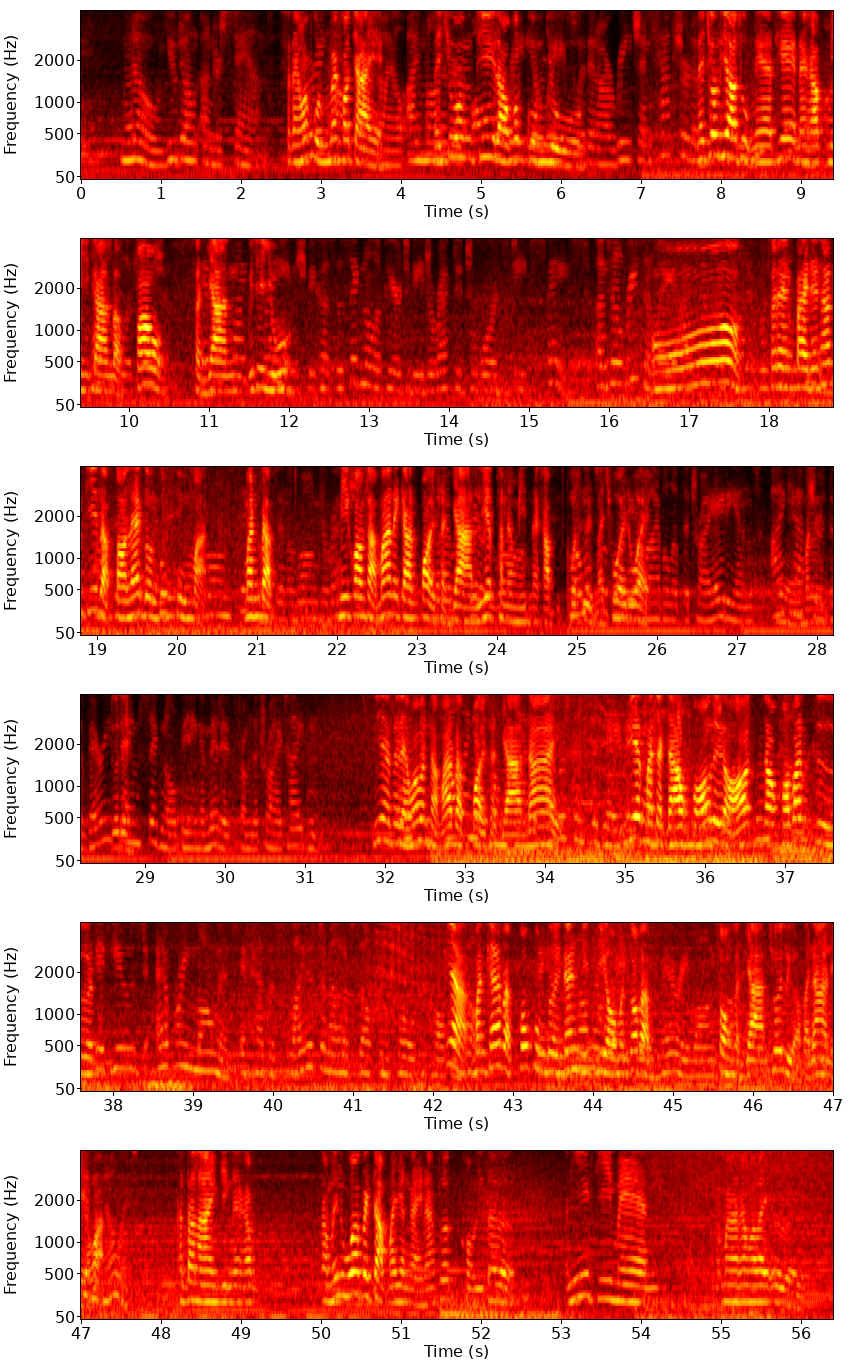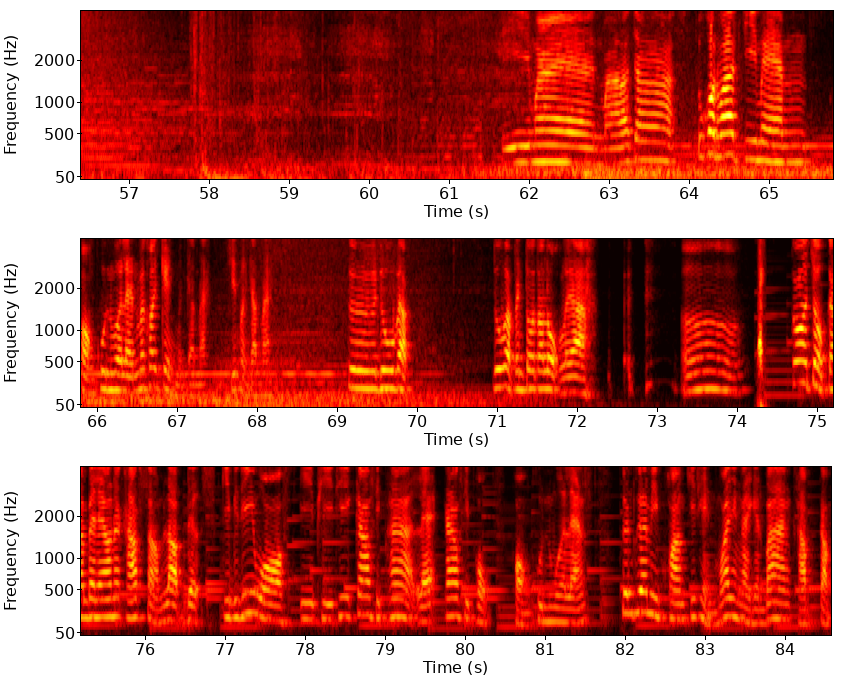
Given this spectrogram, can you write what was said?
No, you don't understand. แสดงว่าคุณไม่เข้าใจ ในช่วงที่เราควบคุมอยู่ ในช่วงที่เราถูกเนรเทศนะครับ มีการแบบเฝ้าสัญญาณวิทยุโอ้แสดงไตรไททันที่แบบตอนแรกโดนควบคุมอะ มันแบบมีความสามารถในการปล่อยสัญญาณเรียกพันธมิตรนะครับ คนอื่นมาช่วยด้วยโอ้โหมันดูดิเนี่ยเนี่ยแสแสดดงงว่าว่ามัมันนสาสามารมารถถแบแบบบปปล่ล่ออยยสัสัญญญาญาณณได้ได้ เรีเรียยกกมามาจาจากกดาดาววเคเคราะราะห์ห์เลเลยยเหเหรรออดาดาววเคเคราะราะห์ห์บ้าบ้านนเกิเกิดดเนี่เนี่ยยมัมันนแค่แค่แบแบบบคคววบบคุคุมมตัตัววเอเองงได้ได้นินิดดเดีเดียยววมัมันนก็ก็แบแบบบส่ส่งงสัสัญญญาญาณณช่ช่ววยยเหเหลืลืออไปไปได้ได้แล้แล้ววอะอะอันตรายจริงนะครับ แต่ไม่รู้ว่าไปจับมายังไงนะ เพื่อคอมพิวเตอร์ อันนี้ G-Man มาทำอะไรเอ่ย G-Man มาแล้วจ้า ทุกคนว่า G-Man ของคุณเวอร์แลนด์ไม่ค่อยเก่งเหมือนกันไหมคิดเหมือนกันไหมคือดูแบบ ดูแบบเป็นตัวตลกเลยอะเออก็จบกันไปแล้วนะครับสำหรับ The Skibidi Wars EP ที่ 95 และ 96 ของคุณเวอร์แลนส์เพื่อนๆมีความคิดเห็นว่ายังไงกันบ้างครับกับ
